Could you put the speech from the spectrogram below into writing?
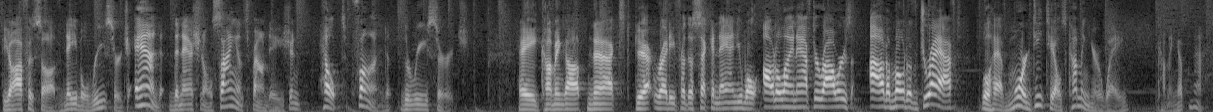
The Office of Naval Research and the National Science Foundation helped fund the research. Hey, coming up next, get ready for the second annual Autoline After Hours Automotive Draft. We'll have more details coming your way coming up next.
